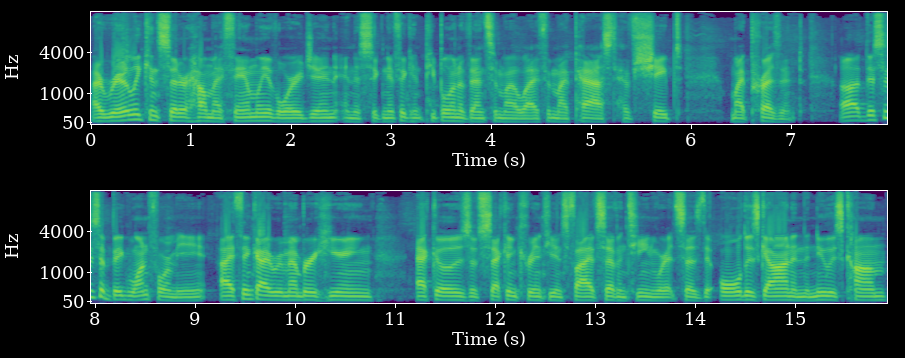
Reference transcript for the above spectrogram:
I rarely consider how my family of origin and the significant people and events in my life and my past have shaped my present. Uh, this is a big one for me. I think I remember hearing echoes of 2 Corinthians 5:17 where it says the old is gone and the new has come.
